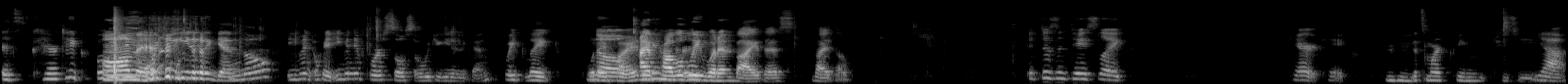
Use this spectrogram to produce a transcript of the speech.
It's carrot cake But would, you, almond. would you eat it again though? Even okay, even if we're so so, would you eat it again? Wait, like would No. I buy it? I probably or- wouldn't buy this by itself. It doesn't taste like carrot cake. Mm-hmm. It's more cream cheesy. Yeah.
